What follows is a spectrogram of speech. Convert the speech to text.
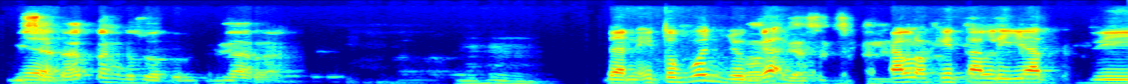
bisa ya. datang ke suatu negara. Hmm. Dan itu pun juga kalau kita lihat di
